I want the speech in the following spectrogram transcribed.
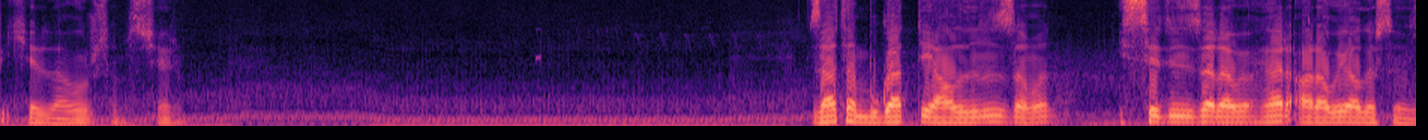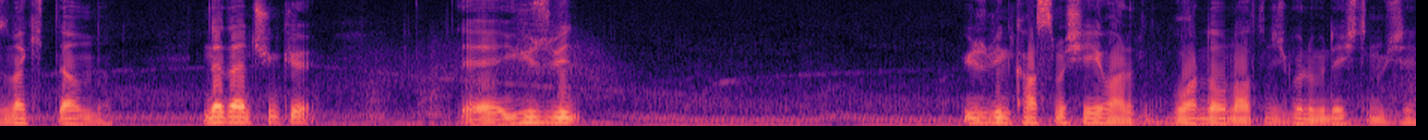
bir kere daha vurursam sıçarım. Zaten Bugatti'yi aldığınız zaman istediğiniz araba her arabayı alırsınız nakitli alınan. Neden? Çünkü e, 100 bin 100 bin kasma şeyi vardı. Bu arada 16. bölümü değiştirmişler.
